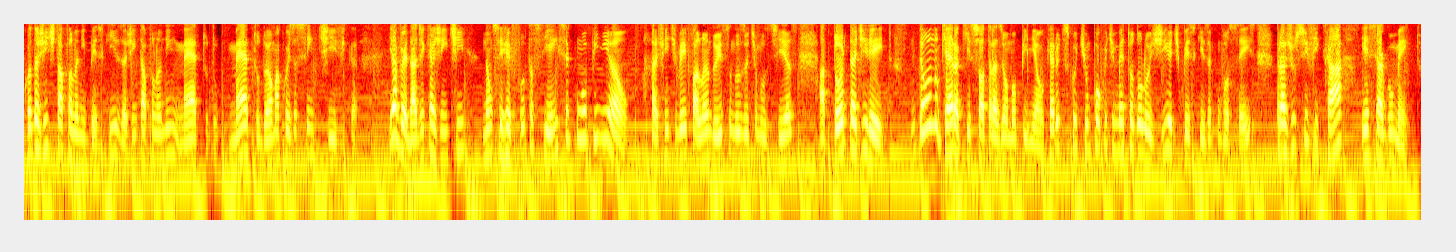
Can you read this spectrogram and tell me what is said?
Quando a gente está falando em pesquisa, a gente está falando em método. Método é uma coisa científica. E a verdade é que a gente não se refuta ciência com opinião. A gente vem falando isso nos últimos dias à torta direito. Então eu não quero aqui só trazer uma opinião, eu quero discutir um pouco de metodologia de pesquisa com vocês para justificar esse argumento.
